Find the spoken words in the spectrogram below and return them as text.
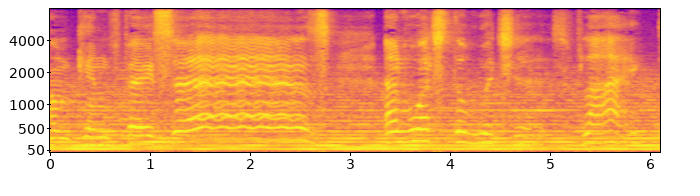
Pumpkin faces and watch the witches' flight.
